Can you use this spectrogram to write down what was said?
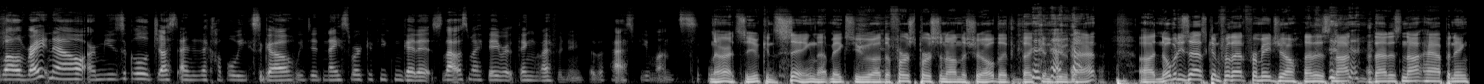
Well, right now our musical just ended a couple weeks ago. We did nice work if you can get it. So that was my favorite thing that I've been doing for the past few months. All right, so you can sing. That makes you uh, the first person on the show that that can do that. uh, nobody's asking for that for me, Joe. That is not that is not happening.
